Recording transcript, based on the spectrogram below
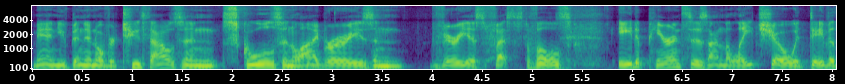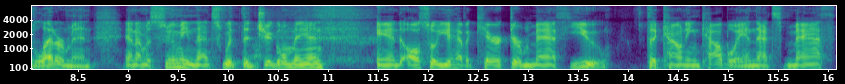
man you've been in over 2000 schools and libraries and various festivals eight appearances on the late show with david letterman and i'm assuming that's with the jiggle man and also you have a character Math-U the counting cowboy and that's math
